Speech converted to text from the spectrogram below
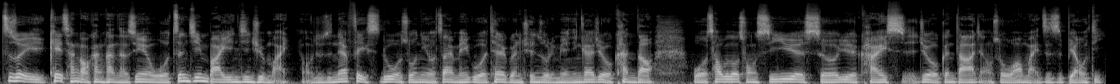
之所以可以参考看看呢，是因为我真金白银进去买，哦，就是 Netflix。如果说你有在美股的 Telegram 群组里面，应该就有看到我差不多从十一月、十二月开始就有跟大家讲说我要买这支标的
